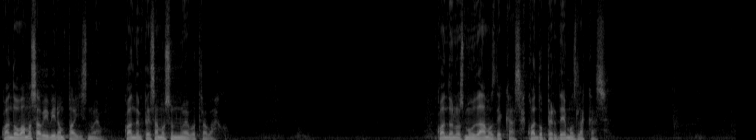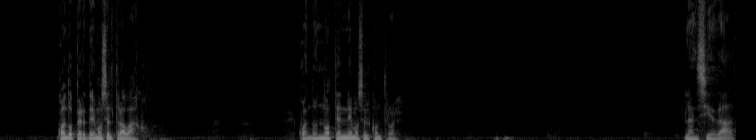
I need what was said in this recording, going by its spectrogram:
Cuando vamos a vivir a un país nuevo, cuando empezamos un nuevo trabajo, cuando nos mudamos de casa, cuando perdemos la casa, cuando perdemos el trabajo, cuando no tenemos el control. La ansiedad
